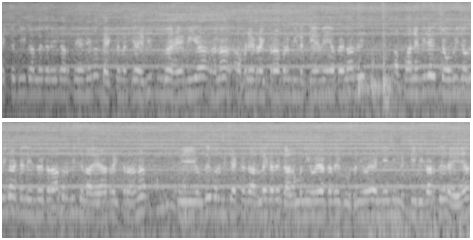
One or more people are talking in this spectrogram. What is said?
ਡੈਕ ਦੀ ਗੱਲ ਕਰੇ ਕਰਦੇ ਆ, ਜਿਹੜਾ ਡੈਕ ਲੱਗਿਆ ਇਹ ਵੀ ਪੂਰਾ ਹੈਵੀ ਆ, ਹਨਾ? ਆਪਣੇ ਟਰੈਕਟਰਾਂ ਪਰ ਵੀ ਲੱਗੇ ਹੋਏ ਆ ਪਹਿਲਾਂ ਦੇ। ਆਪਾਂ ਨੇ ਵੀਰੇ 24 24 ਘੰਟੇ ਲੇਜ਼ਰ ਕਰਾ ਪਰ ਵੀ ਚਲਾਇਆ ਟਰੈਕਟਰ ਹਨਾ? ਤੇ ਉਹਦੇ ਪਰ ਵੀ ਚੈੱਕ ਕਰ ਲਏ, ਕਦੇ ਗਰਮ ਨਹੀਂ ਹੋਇਆ, ਕਦੇ ਕੁਝ ਨਹੀਂ ਹੋਇਆ ਇੰਨੀ ਇੰਨੀ ਮਿੱਟੀ ਵੀ ਕੱਢਦੇ ਰਹੇ ਆ।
